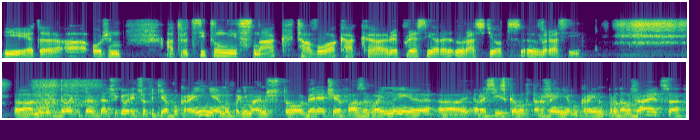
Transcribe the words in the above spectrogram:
И это э, очень отрицательный знак того, как э, репрессия растет в России. А, ну вот давайте дальше говорить все-таки об Украине. Мы понимаем, что горячая фаза войны э, российского вторжения в Украину продолжается.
